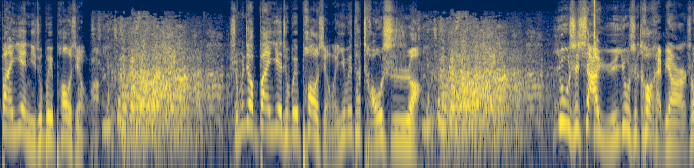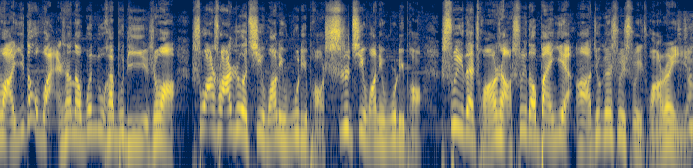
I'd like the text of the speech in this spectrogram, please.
半夜你就被泡醒了。什么叫半夜就被泡醒了？因为它潮湿啊，又是下雨，又是靠海边，是吧？一到晚上呢，温度还不低，是吧？刷刷热气往你屋里跑，湿气往你屋里跑，睡在床上睡到半夜啊，就跟睡水床上一样。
